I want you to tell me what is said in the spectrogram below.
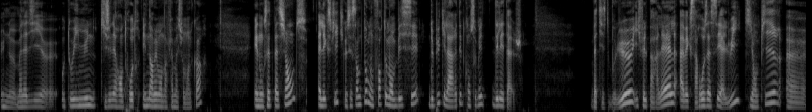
une maladie euh, auto-immune qui génère entre autres énormément d'inflammation dans le corps. Et donc cette patiente, elle explique que ses symptômes ont fortement baissé depuis qu'elle a arrêté de consommer des laitages. Baptiste Beaulieu, il fait le parallèle avec sa rosacée à lui, qui empire, euh,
